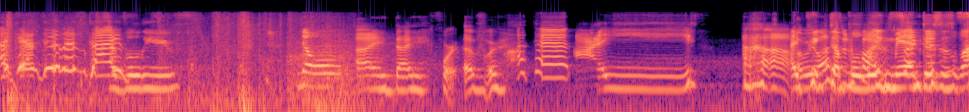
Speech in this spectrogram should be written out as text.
I can't do this, guys! I believe. No. I die forever. I can't. I. I I picked up a wingman. This is what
